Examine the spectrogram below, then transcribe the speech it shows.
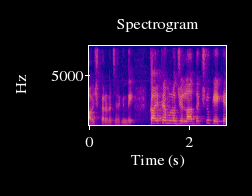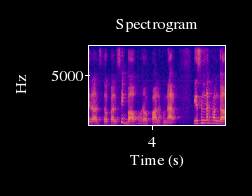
ఆవిష్కరణ జరిగింది. కార్యక్రమంలో జిల్లా అధ్యక్షుడు కేకే రాజుతో కలిసి బాబురావు పాల్గొన్నారు. ఈ సందర్భంగా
